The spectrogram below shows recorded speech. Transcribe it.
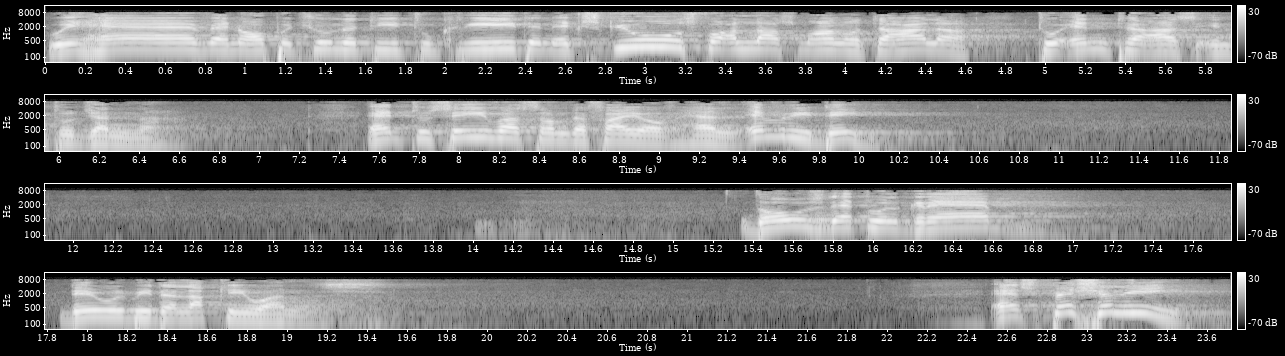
we have an opportunity to create an excuse for Allah subhanahu wa ta'ala to enter us into Jannah and to save us from the fire of hell every day. Those that will grab, they will be the lucky ones. Especially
